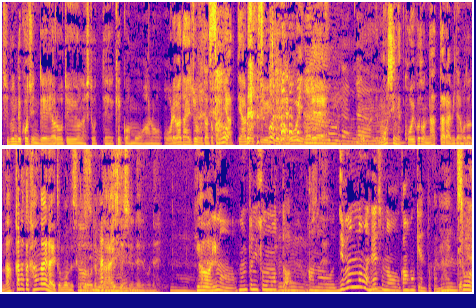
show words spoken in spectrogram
自分で個人でやろうというような人って結構もうあの俺は大丈夫だとかやってやろうっていう人が多いんでこもしねこういうことになったらみたいなことなかなか考えないと思うんですけどでも大事ですよねでもね。いやー今本当にそう思った、あの自分のがね、そのがん保険とかに入って、そう。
